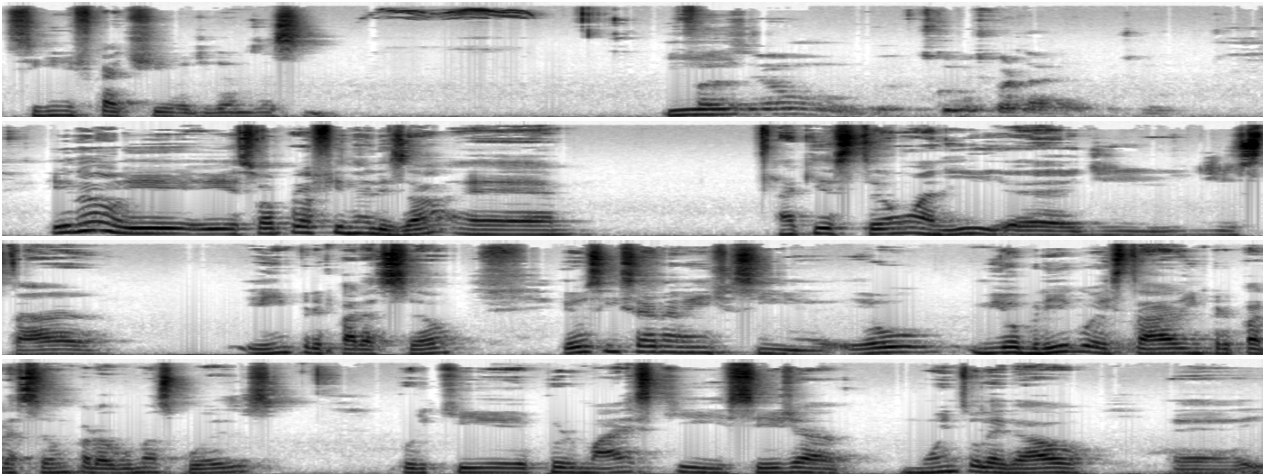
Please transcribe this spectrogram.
significativa, digamos assim. E... Fazer um... Desculpa te cortar? E não, e, e só para finalizar, é, a questão ali é, de, de estar em preparação, eu sinceramente, assim, eu me obrigo a estar em preparação para algumas coisas, porque por mais que seja muito legal, é,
